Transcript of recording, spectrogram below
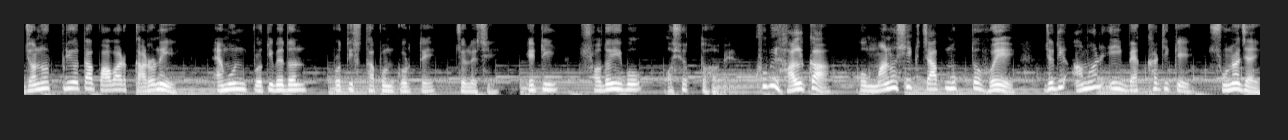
জনপ্রিয়তা পাওয়ার কারণেই এমন প্রতিবেদন প্রতিস্থাপন করতে চলেছে। এটি সদৈব অসত্য হবে। খুবই হালকা ও মানসিক চাপমুক্ত হয়ে যদি আমার এই ব্যাখ্যাটিকে শোনা যায়,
